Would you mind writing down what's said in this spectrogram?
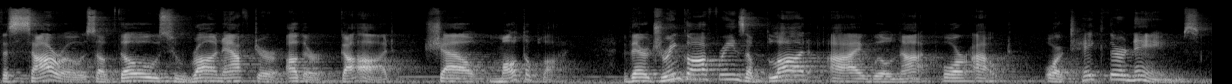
The sorrows of those who run after other God shall multiply. Their drink offerings of blood I will not pour out, or take their names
